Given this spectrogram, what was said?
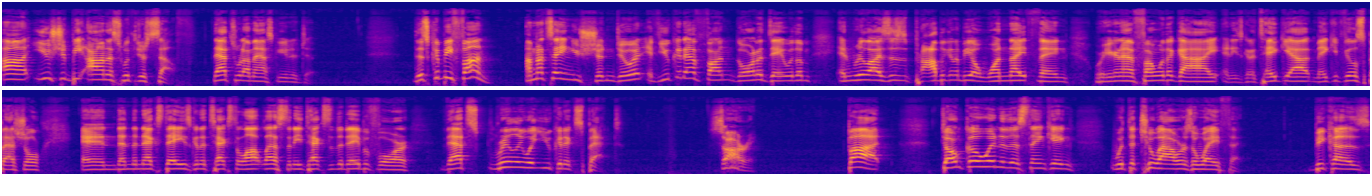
uh you should be honest with yourself that's what i'm asking you to do this could be fun. I'm not saying you shouldn't do it. If you could have fun, go on a date with him and realize this is probably going to be a one night thing where you're going to have fun with a guy and he's going to take you out, make you feel special, and then the next day he's going to text a lot less than he texted the day before. That's really what you can expect. Sorry. But don't go into this thinking with the two hours away thing because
